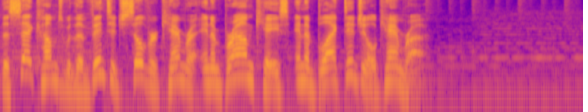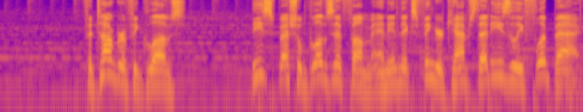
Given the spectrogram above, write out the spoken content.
The set comes with a vintage silver camera in a brown case and a black digital camera. Photography gloves. These special gloves have thumb and index finger caps that easily flip back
